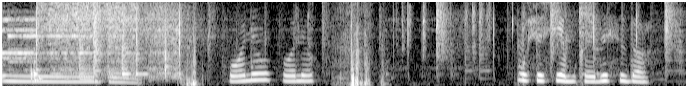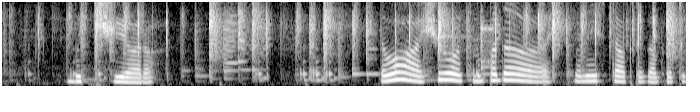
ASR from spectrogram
Мгм. Понял, понял. Ось ось сімка, іди сюди. Бичара. Давай, що ти, нападай. У мене є тактика проти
